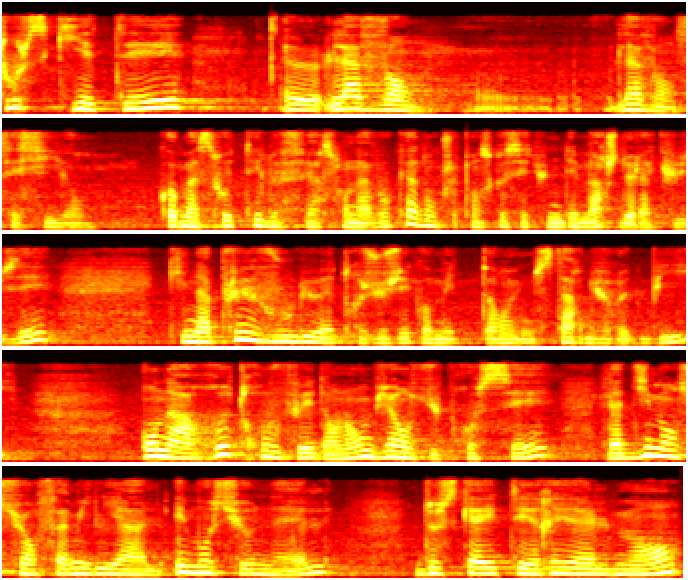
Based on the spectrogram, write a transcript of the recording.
tout ce qui était euh, l'avant, euh, l'avant Cécillon, comme a souhaité le faire son avocat, donc je pense que c'est une démarche de l'accusé, qui n'a plus voulu être jugé comme étant une star du rugby, on a retrouvé dans l'ambiance du procès la dimension familiale, émotionnelle, de ce qu'a été réellement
